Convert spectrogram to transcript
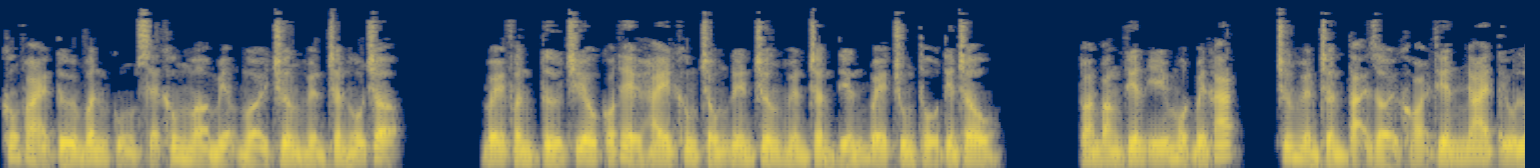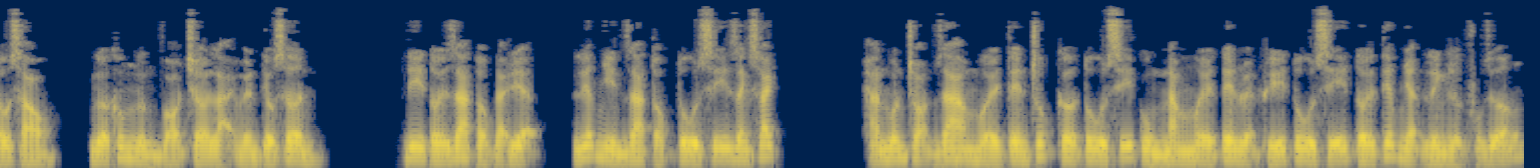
không phải từ vân cũng sẽ không mở miệng mời trương huyền trần hỗ trợ. Về phần từ chiêu có thể hay không chống đến trương huyền trần tiến về trung thổ tiên châu? Toàn bằng tiên ý một bên khác, trương huyền trần tại rời khỏi thiên nhai tiểu lâu sau ngựa không ngừng vó trở lại huyền tiêu sơn. Đi tới gia tộc đại điện, liếc nhìn gia tộc tu sĩ danh sách. Hắn muốn chọn ra mười tên trúc cơ tu sĩ cùng năm mươi tên luyện khí tu sĩ tới tiếp nhận linh lực phụng dưỡng.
